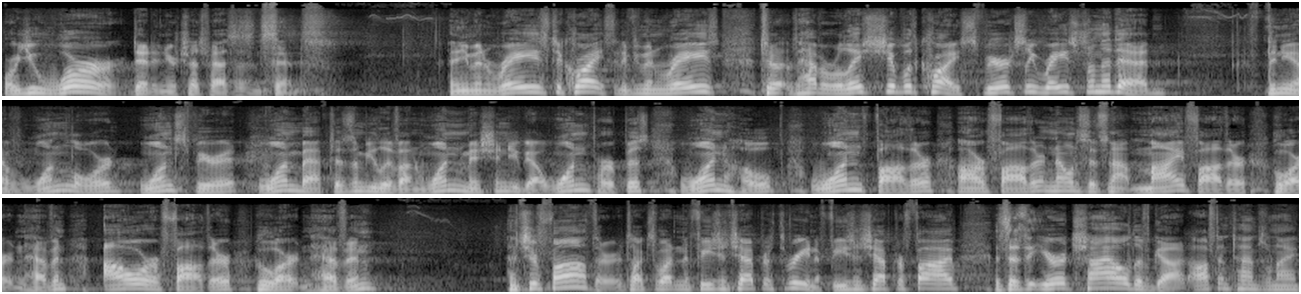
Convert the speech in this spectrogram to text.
Or you were dead in your trespasses and sins and you've been raised to Christ, and if you've been raised to have a relationship with Christ, spiritually raised from the dead, then you have one Lord, one Spirit, one baptism. You live on one mission. You've got one purpose, one hope, one Father, our Father. Notice it's not my Father who art in heaven, our Father who art in heaven. That's your Father. It talks about in Ephesians chapter 3 and Ephesians chapter 5. It says that you're a child of God. Oftentimes, when I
